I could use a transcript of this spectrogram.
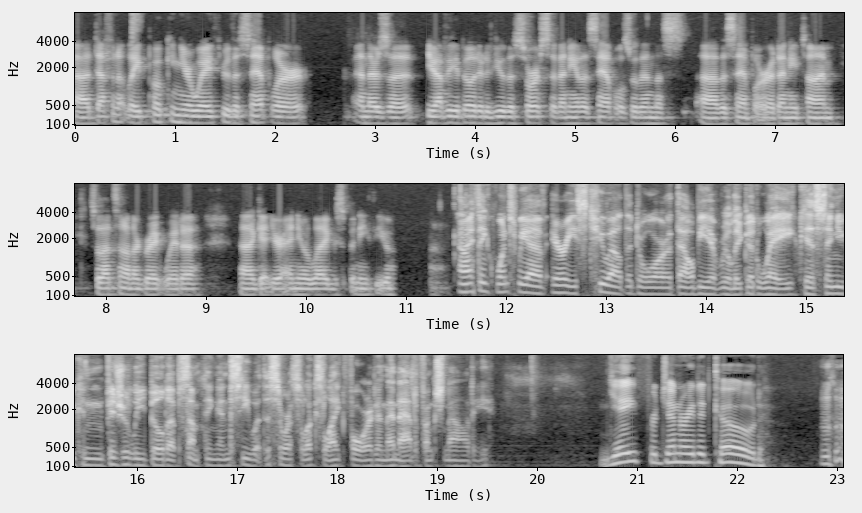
Uh, definitely poking your way through the sampler and there's a you have the ability to view the source of any of the samples within this uh, the sampler at any time. So that's another great way to uh, get your Enyo legs beneath you. And I think once we have Ares 2 out the door, that'll be a really good way because then you can visually build up something and see what the source looks like for it and then add a functionality. Yay for generated code. Mm-hmm.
